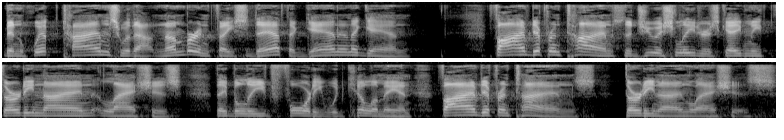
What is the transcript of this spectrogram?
been whipped times without number, and faced death again and again. Five different times the Jewish leaders gave me 39 lashes. They believed 40 would kill a man. Five different times, 39 lashes.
